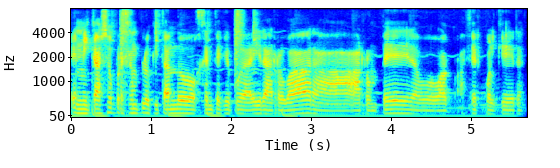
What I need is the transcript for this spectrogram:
En mi caso, por ejemplo, quitando gente que pueda ir a robar, a romper o a hacer cualquier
